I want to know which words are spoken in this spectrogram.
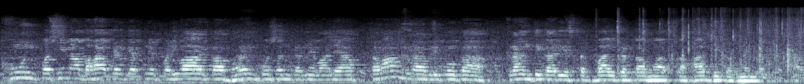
खून पसीना बहा करके अपने परिवार का भरण पोषण करने वाले आप तमाम नागरिकों का क्रांतिकारी इस्तकबाल करता हूँ, आपका हार्दिक अभिनंदन करता हूँ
